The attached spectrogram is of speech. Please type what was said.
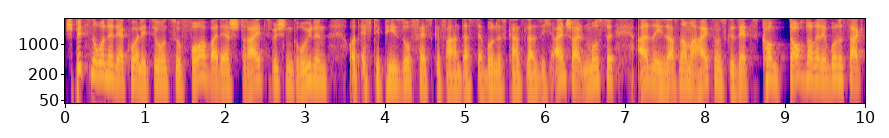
Spitzenrunde der Koalition zuvor, war der Streit zwischen Grünen und FDP so festgefahren, dass der Bundeskanzler sich einschalten musste. Also ich sag's nochmal, Heizungsgesetz kommt doch noch in den Bundestag.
